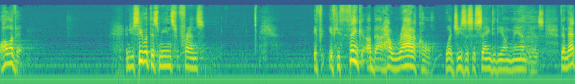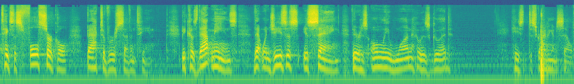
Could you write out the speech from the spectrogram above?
All of it. And you see what this means, friends? If, if you think about how radical what Jesus is saying to the young man is, then that takes us full circle back to verse 17. Because that means that when Jesus is saying there is only one who is good, he's describing himself.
